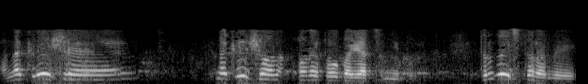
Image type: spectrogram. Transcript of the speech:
А на крыше, на крыше он, он этого бояться не будет. С другой стороны,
